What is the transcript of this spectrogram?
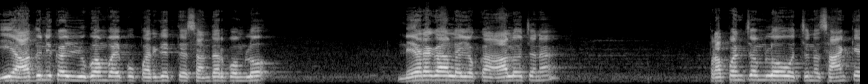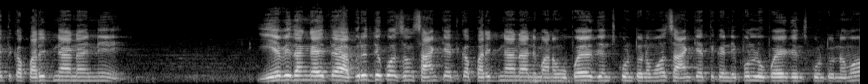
ఈ ఆధునిక యుగం వైపు పరిగెత్తే సందర్భంలో నేరగాళ్ళ యొక్క ఆలోచన ప్రపంచంలో వచ్చిన సాంకేతిక పరిజ్ఞానాన్ని ఏ విధంగా అయితే అభివృద్ధి కోసం సాంకేతిక పరిజ్ఞానాన్ని మనం ఉపయోగించుకుంటున్నామో సాంకేతిక నిపుణులు ఉపయోగించుకుంటున్నామో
